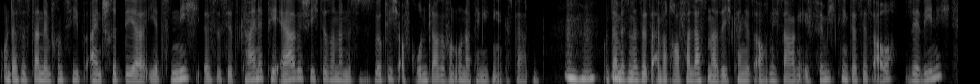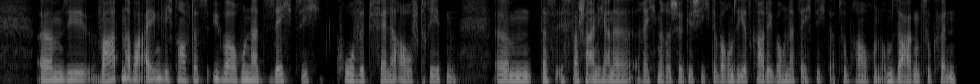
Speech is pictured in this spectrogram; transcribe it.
und das ist dann im Prinzip ein Schritt, der jetzt nicht, es ist jetzt keine PR-Geschichte, sondern es ist wirklich auf Grundlage von unabhängigen Experten. Mhm. Und da müssen wir uns jetzt einfach drauf verlassen. Also ich kann jetzt auch nicht sagen, für mich klingt das jetzt auch sehr wenig. Sie warten aber eigentlich darauf, dass über 160 Covid-Fälle auftreten. Ähm, das ist wahrscheinlich eine rechnerische Geschichte, warum sie jetzt gerade über 160 dazu brauchen, um sagen zu können,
